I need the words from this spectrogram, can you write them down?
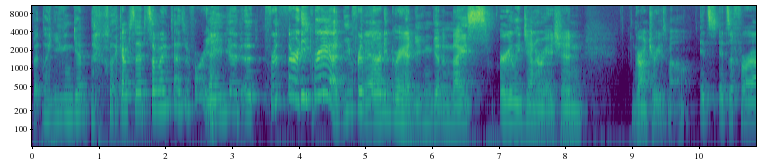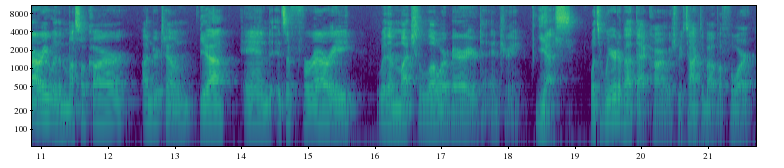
but like you can get, like I've said so many times before, you can get a, for 30 grand. You for Yeah. 30 grand, you can get a nice early generation Gran Turismo. It's it's a Ferrari with a muscle car undertone, Yeah. and it's a Ferrari with a much lower barrier to entry. Yes. What's weird about that car, which we've talked about before,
